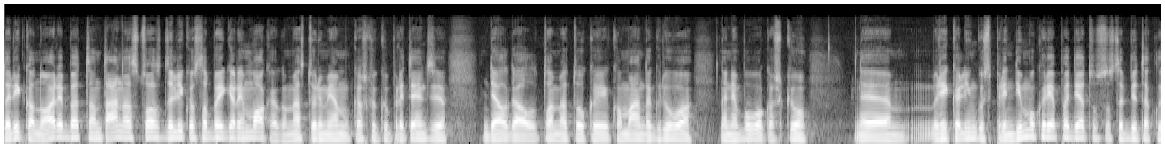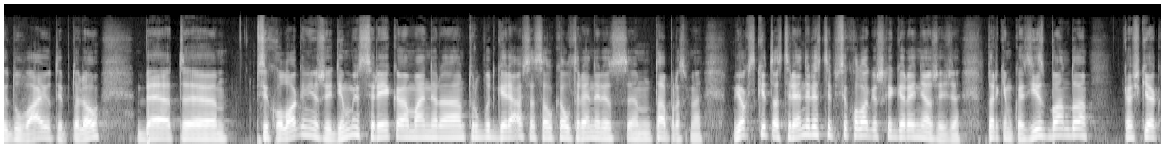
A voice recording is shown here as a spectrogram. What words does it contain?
daryk, ką nori, bet Antanas tuos dalykus labai gerai moka. Jeigu mes turim jam kažkokių pretenzijų dėl gal tuo metu, kai komanda griuvo, na, nebuvo kažkokių e, reikalingų sprendimų, kurie padėtų sustabdyti klaidų vajų ir taip toliau, bet e, psichologiniais žaidimais reikia, man yra turbūt geriausias LKL treneris, ta prasme. Joks kitas treneris taip psichologiškai gerai nežaidžia. Tarkim, kas jis bando, kažkiek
